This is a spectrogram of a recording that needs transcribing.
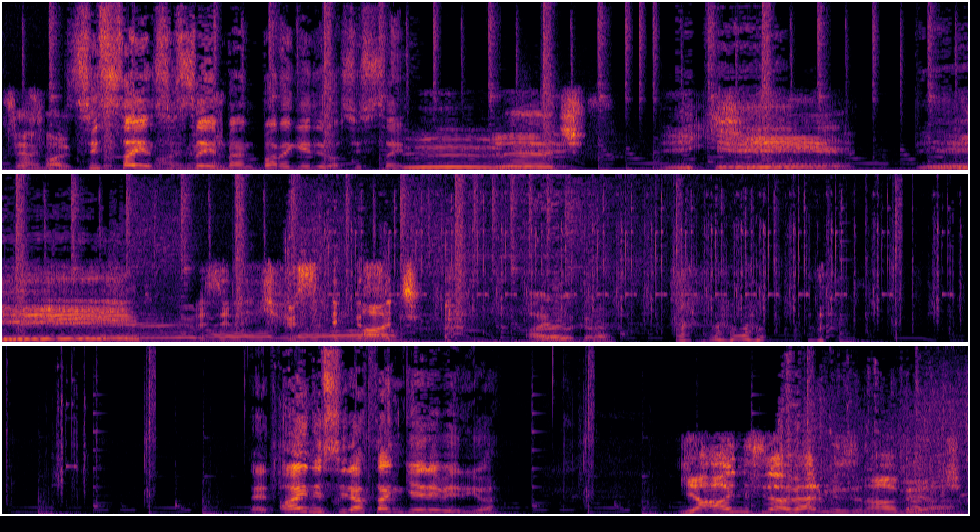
Ses Aynen. var. Siz sayın, siz Aynen. sayın. Ben bana gelir o. Siz sayın. 3, 3 2, 1. Rezillik rezillik. Aç. Haydi bakalım. Evet, aynı silahtan geri veriyor. Ya aynı silah vermiyorsun abi ya. Bir şey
